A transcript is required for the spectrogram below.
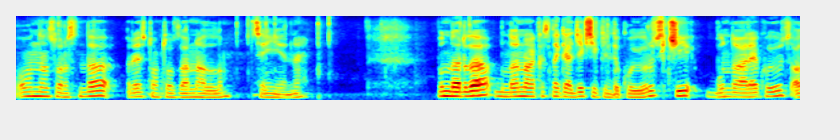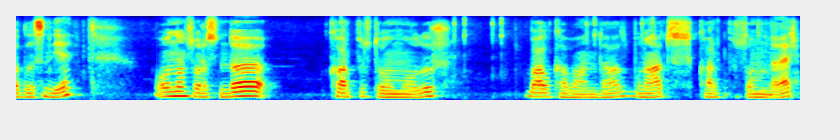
Ondan sonrasında reston tozlarını alalım senin yerine. Bunları da bunların arkasına gelecek şekilde koyuyoruz ki bunu da araya koyuyoruz algılasın diye. Ondan sonrasında karpuz tohumu olur. Bal kabağını da al. Bunu at. Karpuz tohumunu da ver.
